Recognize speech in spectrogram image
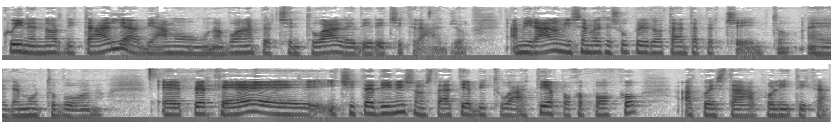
qui nel nord Italia abbiamo una buona percentuale di riciclaggio. A Milano mi sembra che superi l'80% ed è molto buono. Eh, perché i cittadini sono stati abituati a poco a poco a questa politica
